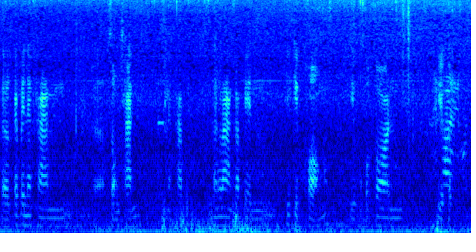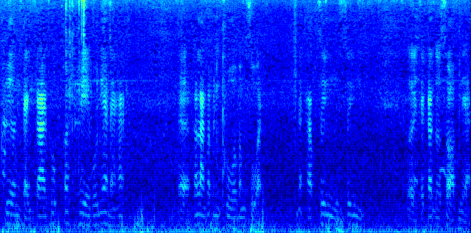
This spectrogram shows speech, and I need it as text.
เอ่อก็เป็นอาคารเอ่อ สองชั้นนะครับ ข้างล่างก็เป็นที่เก็บของเกี่ยวกับอุปกรณ์เกี่ยวกับเครื่องแต่งกายพวกคอสเพย์พวกเนี้ยนะฮะเอ่อข้างล่างก็เป็นครัวบางส่วนนะครับ ซึ่งซึ่งจากการตรวจสอบเนี่ย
